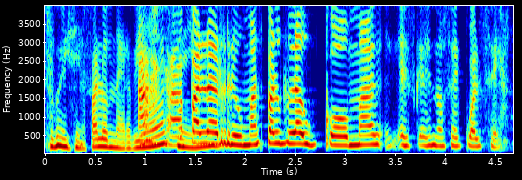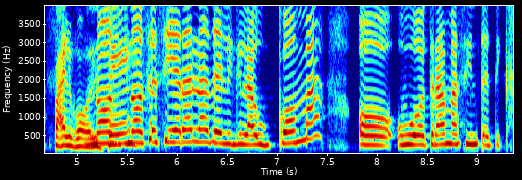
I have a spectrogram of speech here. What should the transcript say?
Su medicina para los nervios. Ajá, sí. para las reumas, para el glaucoma, es que no sé cuál sea. Para el golpe. No, no sé si era la del glaucoma o u otra más sintética.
